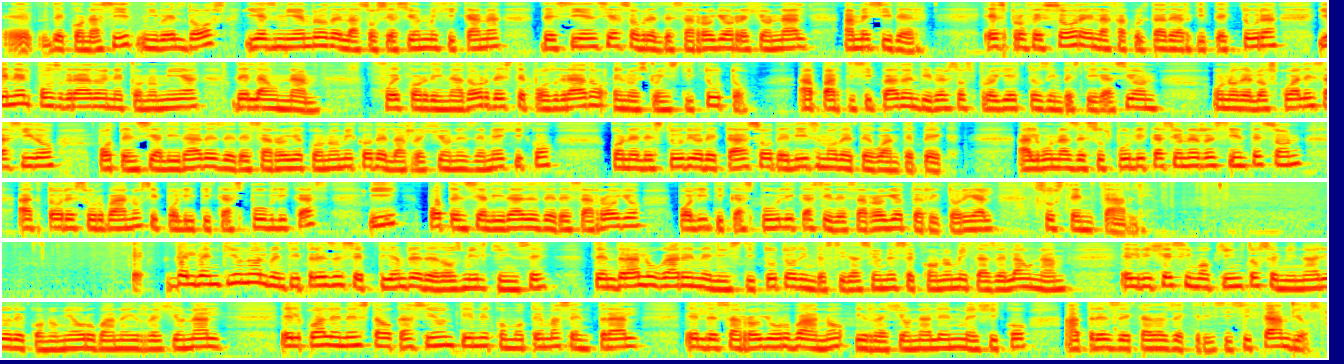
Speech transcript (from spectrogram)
eh, de CONACID nivel 2 y es miembro de la Asociación Mexicana de Ciencias sobre el Desarrollo Regional AMESIDER. Es profesor en la Facultad de Arquitectura y en el posgrado en Economía de la UNAM. Fue coordinador de este posgrado en nuestro instituto ha participado en diversos proyectos de investigación, uno de los cuales ha sido Potencialidades de Desarrollo Económico de las Regiones de México, con el estudio de caso del Istmo de Tehuantepec. Algunas de sus publicaciones recientes son Actores Urbanos y Políticas Públicas y Potencialidades de Desarrollo, Políticas Públicas y Desarrollo Territorial Sustentable. Eh, del 21 al 23 de septiembre de 2015 tendrá lugar en el Instituto de Investigaciones Económicas de la UNAM el vigésimo quinto Seminario de Economía Urbana y Regional, el cual en esta ocasión tiene como tema central el desarrollo urbano y regional en México a tres décadas de crisis y cambios.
